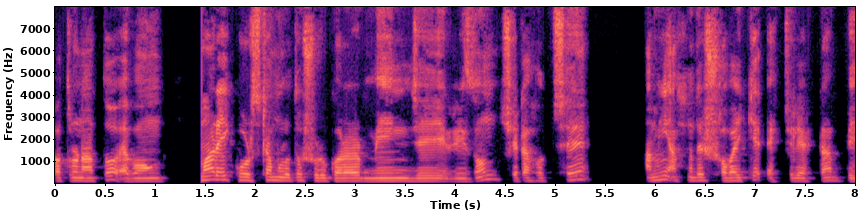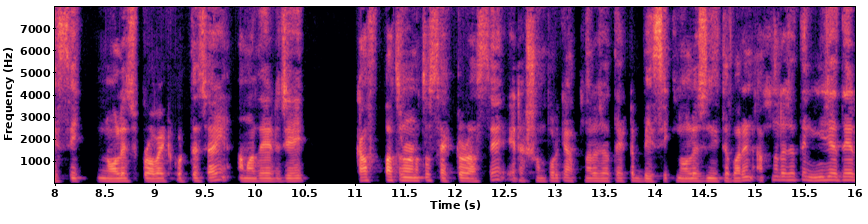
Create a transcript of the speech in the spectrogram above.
পাত্রনাত্য এবং আমার এই কোর্সটা মূলত শুরু করার মেইন যে রিজন সেটা হচ্ছে আমি আপনাদের সবাইকে অ্যাকচুয়ালি একটা বেসিক নলেজ প্রোভাইড করতে চাই। আমাদের যে কাফ পাত্রনাত্য সেক্টর আছে। এটা সম্পর্কে আপনারা যাতে একটা বেসিক নলেজ নিতে পারেন, আপনারা যাতে নিজেদের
